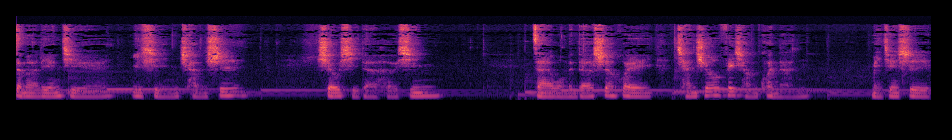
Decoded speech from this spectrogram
怎么连接一行禅师修习的核心？在我们的社会，禅修非常困难，每件事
